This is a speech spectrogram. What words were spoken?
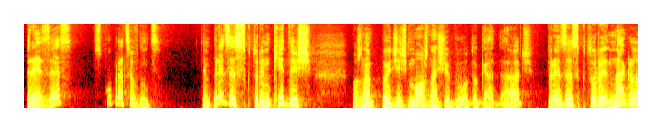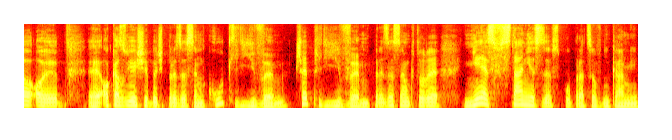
prezes, współpracownicy. Ten prezes, z którym kiedyś, można powiedzieć, można się było dogadać, prezes, który nagle e, okazuje się być prezesem kłótliwym, czepliwym, prezesem, który nie jest w stanie ze współpracownikami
